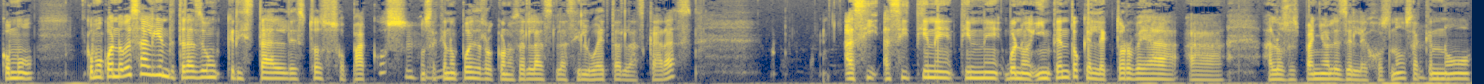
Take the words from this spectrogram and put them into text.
como, como cuando ves a alguien detrás de un cristal de estos opacos, o sea que no puedes reconocer las, las siluetas, las caras. Así, así tiene, tiene, bueno, intento que el lector vea a, a los españoles de lejos, ¿no? O sea que no,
